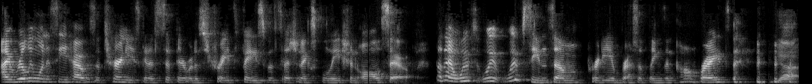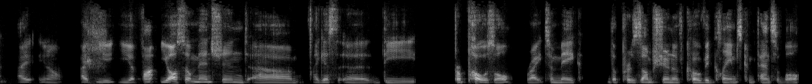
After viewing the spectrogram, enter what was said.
I really want to see how his attorney is going to sit there with a straight face with such an explanation, also. But then we've we, we've seen some pretty impressive things in comp, right? yeah, I you know I you you, you also mentioned um, I guess uh, the proposal right to make the presumption of COVID claims compensable.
